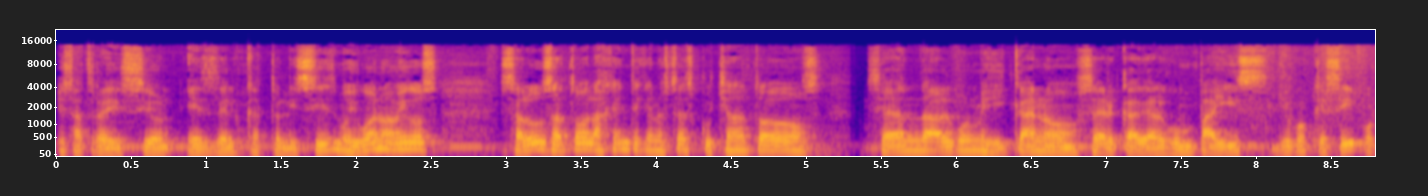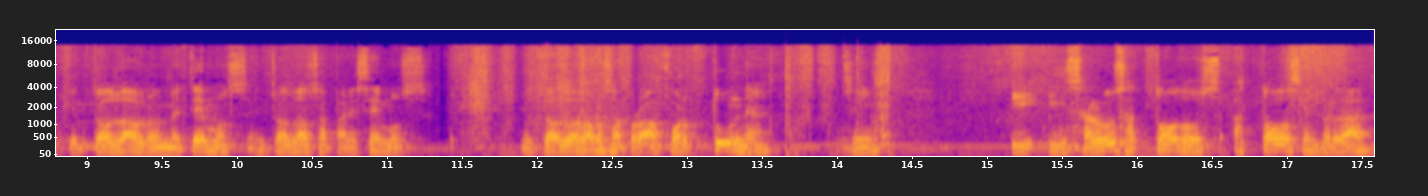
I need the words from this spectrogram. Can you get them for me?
esa tradición es del catolicismo. Y bueno, amigos, saludos a toda la gente que nos está escuchando, a todos. Si anda algún mexicano cerca de algún país, yo creo que sí, porque en todos lados nos metemos, en todos lados aparecemos, en todos lados vamos a probar fortuna, ¿sí? Y, y saludos a todos, a todos en verdad,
